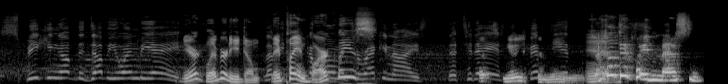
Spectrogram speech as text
Speaking of the WNBA, New York Liberty don't they play in take to Barclays? that today is the news to me. 50th Yeah. I thought they played in Madison.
